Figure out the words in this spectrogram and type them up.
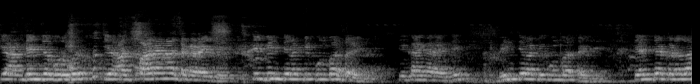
ते अंड्यांच्या बरोबर ते आज पारायण असं करायचे. ते भिंतीला टिकून बसायचे. ते काय करायचे? भिंतीला टिकून बसायचे. त्यांच्याकडला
